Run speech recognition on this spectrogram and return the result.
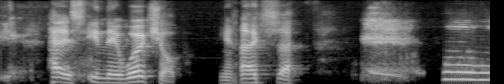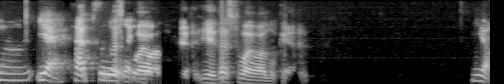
has in their workshop. You know, so Oh, yeah, absolutely. the way I look at it. Yeah, that's the way I look at it. Yeah,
